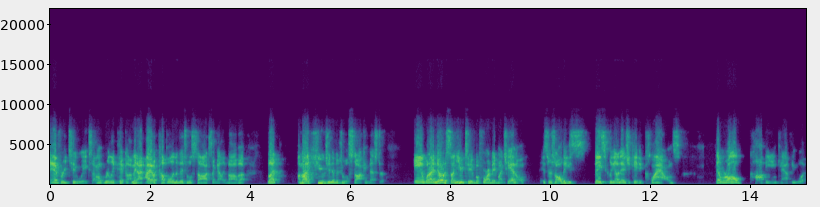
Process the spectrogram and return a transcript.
every two weeks. I don't really pick. I mean, I, I have a couple individual stocks like Alibaba, but I'm not a huge individual stock investor. And what I noticed on YouTube before I made my channel is there's all these basically uneducated clowns that were all copying Cathie Wood.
